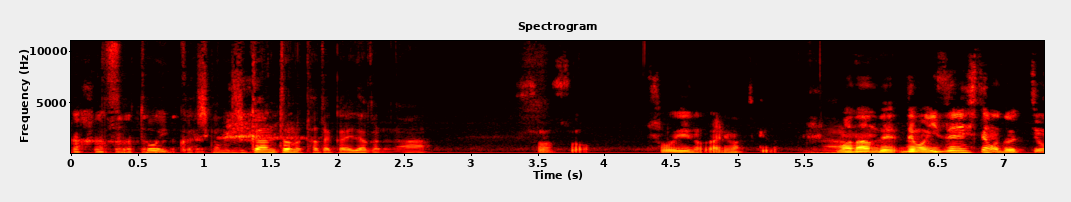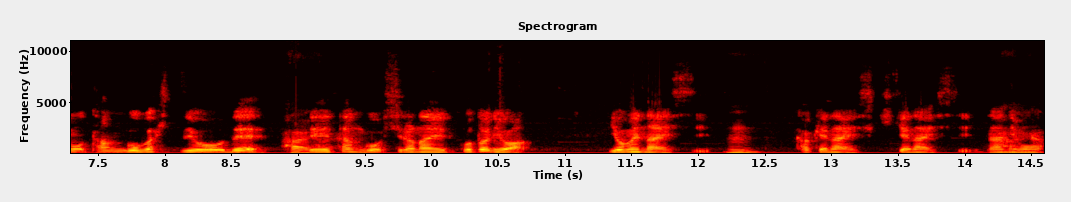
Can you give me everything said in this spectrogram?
TOEIC はしかも時間との戦いだからな。そうそう。そういうのがありますけど。ままあなんで、でもいずれにしてもどっちも単語が必要で、はい、はい。英単語を知らないことには読めないし、うん。書けないし、聞けないし、何もな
